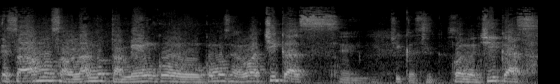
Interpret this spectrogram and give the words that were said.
estábamos hablando también con, ¿cómo se llama? Chicas. chicas, chicas. Con el Chicas.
